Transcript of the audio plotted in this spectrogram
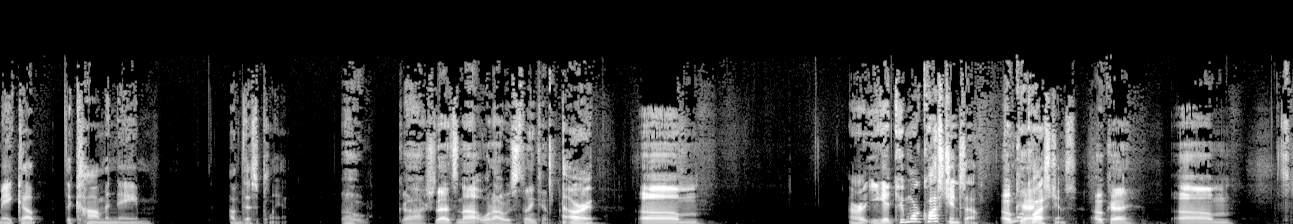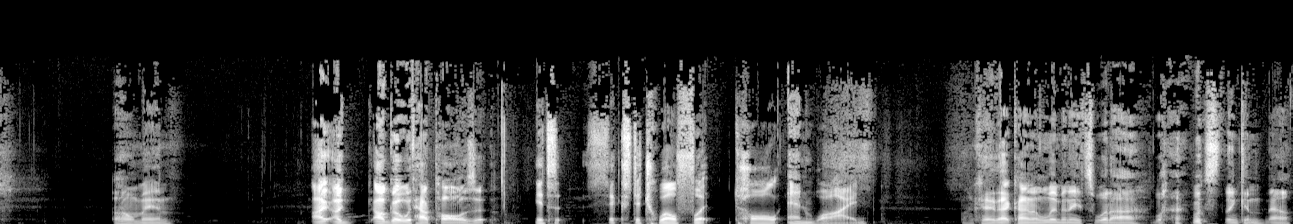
make up the common name of this plant. oh gosh, that's not what I was thinking. All right. Um. All right. You get two more questions, though. Two more questions. Okay. Um. Oh man. I, I I'll go with how tall is it? It's six to 12 foot tall and wide. Okay, that kind of eliminates what I what I was thinking now.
